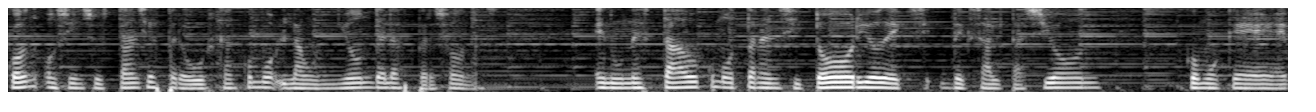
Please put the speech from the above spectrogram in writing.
con o sin sustancias, pero buscan como la unión de las personas en un estado como transitorio de, exaltación, como que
